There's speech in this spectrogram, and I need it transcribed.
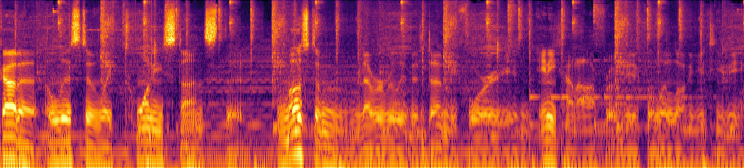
Got a, a list of like 20 stunts that most of them have never really been done before in any kind of off-road vehicle, let alone a UTV.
